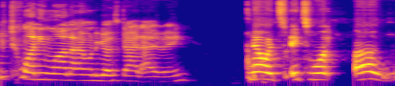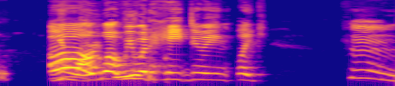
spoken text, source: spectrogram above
like 21, I want to go skydiving. No, it's it's what. Oh, Oh, what we would hate doing, like, hmm.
